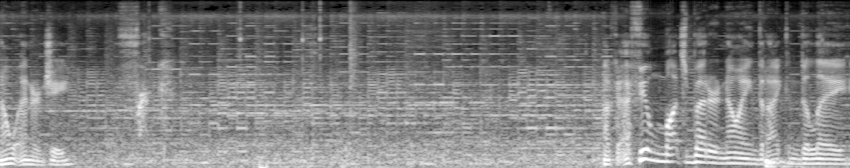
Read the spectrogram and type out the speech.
No energy. Frick. Okay, I feel much better knowing that I can delay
